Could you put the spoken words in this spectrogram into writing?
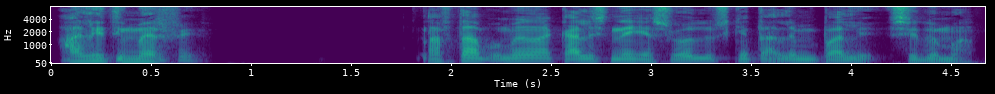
Αλή τη Μέρφη. Αυτά από μένα, καλή συνέχεια σε όλους και τα λέμε πάλι σύντομα.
